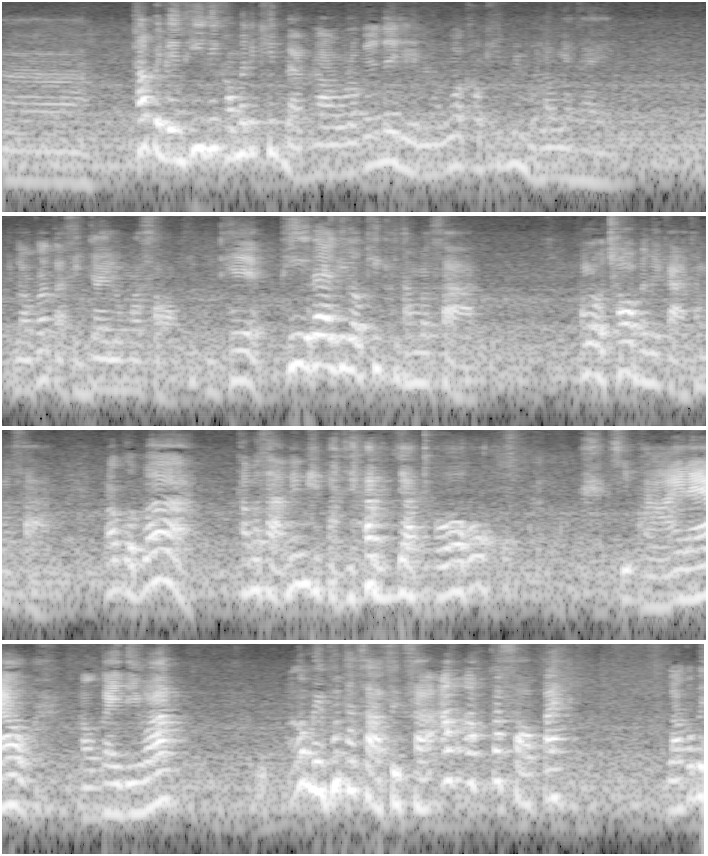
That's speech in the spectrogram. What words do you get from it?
อ ถ้าไปเรียนที่ที่เขาไม่ได้คิดแบบเรา เราก็จะได้เรียนรู้ว่าเขาคิดไม่เหมือนเรายังไง เราก็ตัดสินใจลงมาสอบที่กรุงเทพที่แรกที่เราคิดคือธรรมศาสตร์เพราะเราชอบบรรยากาศธรรมศาสตร์ปรากฏว่าธรรมศาสตร์ไม่มีปรัชญาปริญญาโทชิบหายแล้ว เอาไงดีวะแล้วก็มีพุทธศาสตร์ศึกษาเอ้าเอ้าก็สอบไป เราก็ไป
